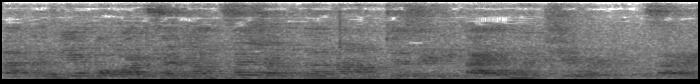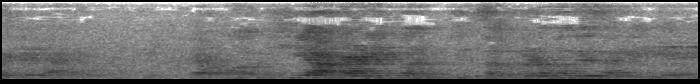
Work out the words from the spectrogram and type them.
आदरणीय पवार साहेबांचा शब्द हा आमच्यासाठी कायमच शेवटचा राहिलेला आहे त्यामुळं ही आघाडी पण जी चंदगडमध्ये झालेली आहे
